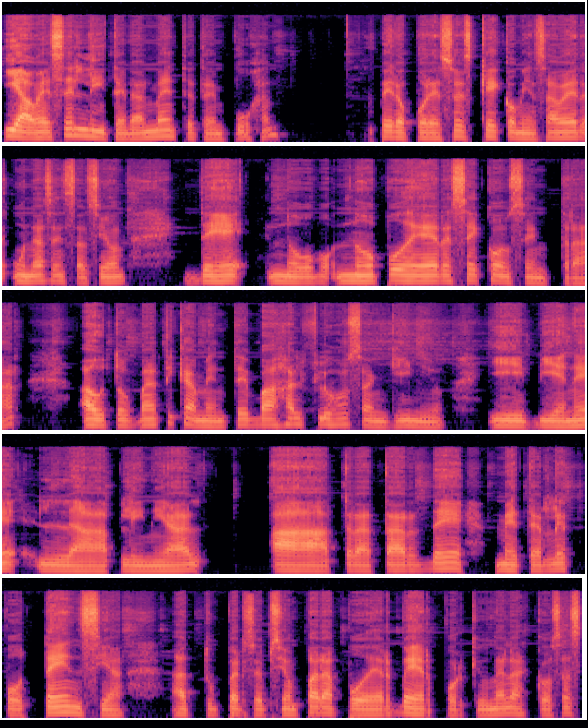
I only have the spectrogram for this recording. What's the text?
y a veces literalmente te empujan. Pero por eso es que comienza a haber una sensación de no, no poderse concentrar. Automáticamente baja el flujo sanguíneo y viene la plineal a tratar de meterle potencia a tu percepción para poder ver, porque una de las cosas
